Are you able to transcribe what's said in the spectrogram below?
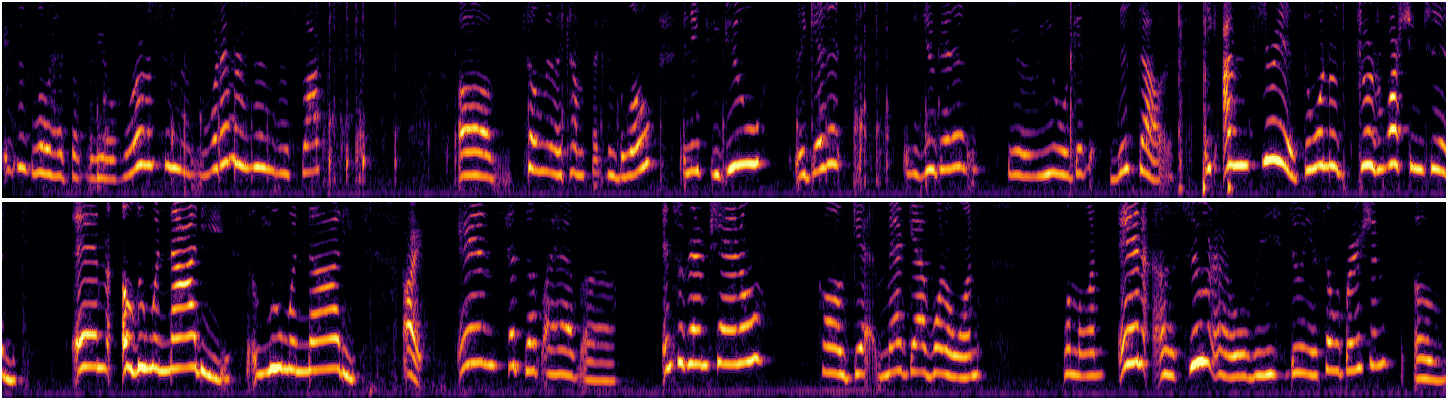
it's just a little heads up video. Whoever's in this, whatever's in this box, uh, tell me in the comment section below. And if you do, like, get it, if you do get it, you you will get this dollar. Like, I'm serious. The one with George Washington and Illuminati, Illuminati. All right. And heads up, I have a Instagram channel called Get Mad Gab 101. 101. And uh, soon I will be doing a celebration of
